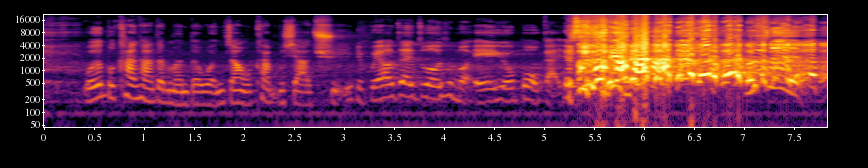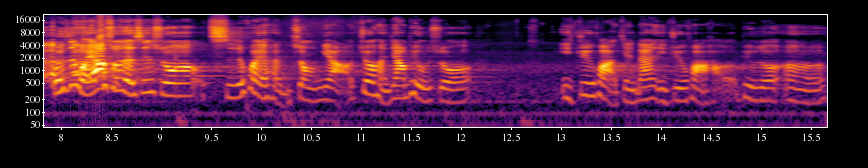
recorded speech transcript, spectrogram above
我都不看他的们的文章，我看不下去。你不要再做什么 A U 不改的 事情。不是，不是，我要说的是说词汇很重要，就很像譬如说一句话，简单一句话好了，譬如说，呃，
